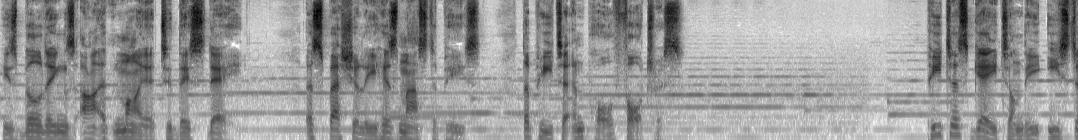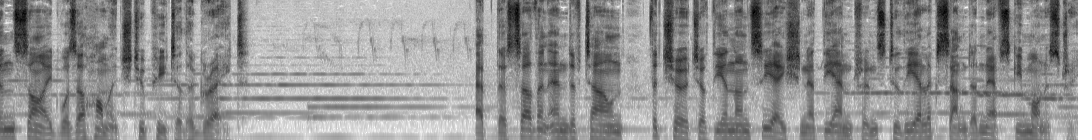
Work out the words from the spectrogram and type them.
His buildings are admired to this day, especially his masterpiece, the Peter and Paul Fortress. Peter's Gate on the eastern side was a homage to Peter the Great. At the southern end of town, the Church of the Annunciation at the entrance to the Alexander Nevsky Monastery.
